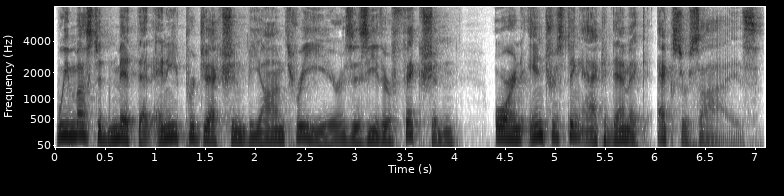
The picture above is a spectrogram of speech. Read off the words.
we must admit that any projection beyond three years is either fiction or an interesting academic exercise,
